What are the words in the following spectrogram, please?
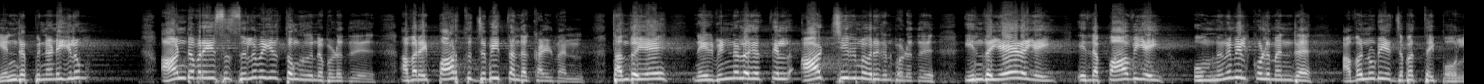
என்ற பின்னணியிலும் ஆண்டவரே சிலுவையில் தொங்குகின்ற பொழுது அவரை பார்த்து ஜபித்த அந்த கள்வன் தந்தையே நீர் விண்ணுலகத்தில் ஆட்சியும் வருகின்ற பொழுது இந்த ஏழையை இந்த பாவியை உம் நினைவில் கொள்ளும் என்ற அவனுடைய ஜபத்தை போல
